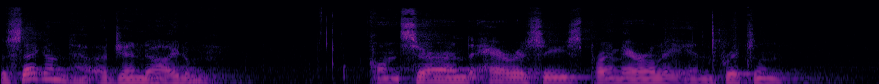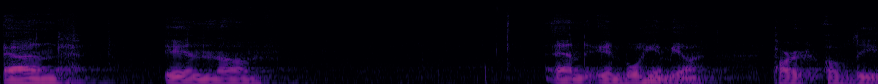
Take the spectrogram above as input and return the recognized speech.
The second agenda item concerned heresies primarily in Britain and in, um, and in Bohemia, part of the,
